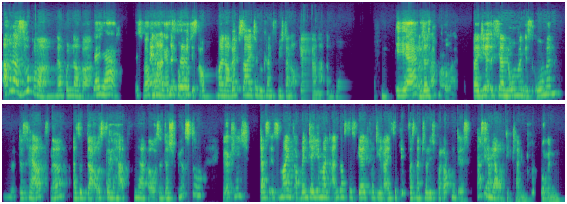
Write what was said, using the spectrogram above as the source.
Ach, na super. Na wunderbar. Ja, ja. Es war Meine Adresse ist auf meiner Webseite. Du kannst mich dann auch gerne anrufen. Ja, das, das machen wir mal. Bei dir ist ja Nomen ist Omen, das Herz, ne? Also da aus dem Herzen heraus. Und da spürst du wirklich, das ist meins, auch wenn dir jemand anders das Geld für die Reise gibt, was natürlich verlockend ist. Das ja. sind ja auch die kleinen Prüfungen,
